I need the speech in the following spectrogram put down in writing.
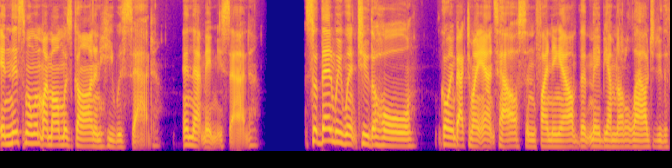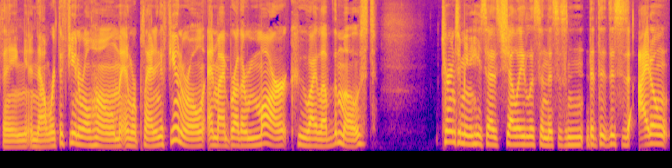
in this moment, my mom was gone and he was sad. And that made me sad. So then we went to the whole going back to my aunt's house and finding out that maybe I'm not allowed to do the thing. And now we're at the funeral home and we're planning the funeral. And my brother Mark, who I love the most, turned to me and he says, Shelly, listen, this is, this is, I don't,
